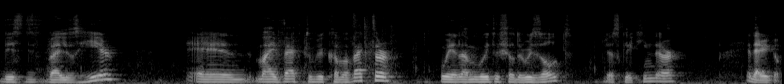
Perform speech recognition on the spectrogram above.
these values here, and my vector become a vector when I'm going to show the result. Just click in there, and there you go.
